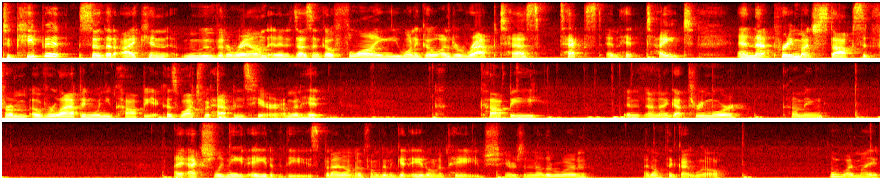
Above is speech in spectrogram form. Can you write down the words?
to keep it so that I can move it around and it doesn't go flying, you want to go under Wrap Text, text and hit Tight, and that pretty much stops it from overlapping when you copy it, because watch what happens here. I'm going to hit Copy, and, and I got three more coming. I actually need eight of these, but I don't know if I'm going to get eight on a page. Here's another one. I don't think I will. Oh, I might.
